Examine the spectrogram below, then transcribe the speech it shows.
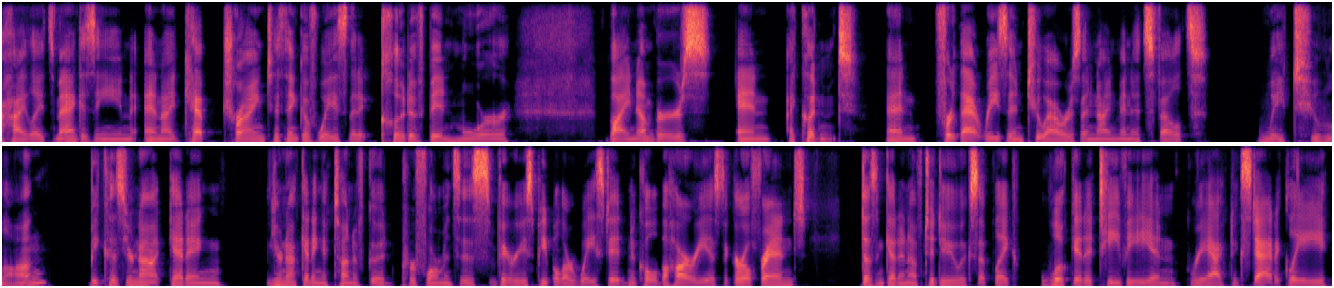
highlights magazine and i kept trying to think of ways that it could have been more by numbers and i couldn't. And for that reason 2 hours and 9 minutes felt way too long because you're not getting you're not getting a ton of good performances. Various people are wasted. Nicole Beharie as the girlfriend doesn't get enough to do except like look at a tv and react ecstatically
